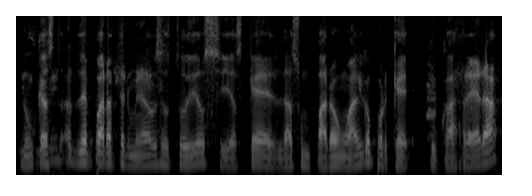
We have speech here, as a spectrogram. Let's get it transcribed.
nunca es tarde para terminar los estudios si es que das un parón o algo, porque tu carrera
